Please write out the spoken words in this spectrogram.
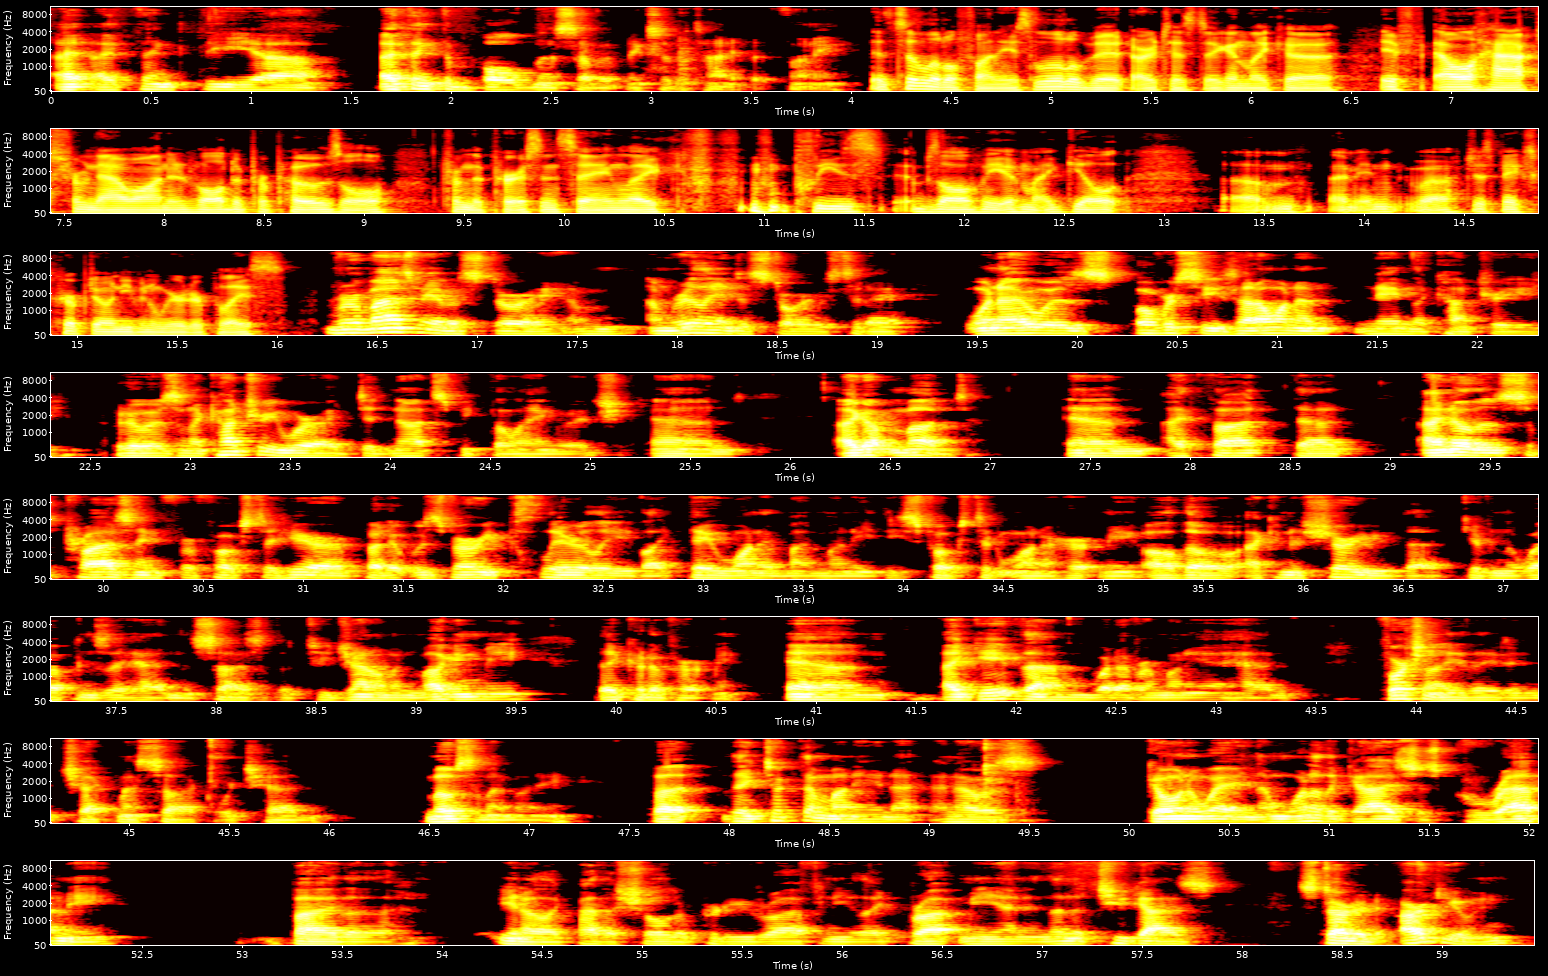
I, I think the uh, I think the boldness of it makes it a tiny bit funny. It's a little funny. It's a little bit artistic, and like a uh, if L hacks from now on involved a proposal from the person saying like, "Please absolve me of my guilt." Um, I mean, well, just makes crypto an even weirder place. reminds me of a story. I'm I'm really into stories today. When I was overseas, I don't want to name the country, but it was in a country where I did not speak the language, and I got mugged. And I thought that I know this is surprising for folks to hear, but it was very clearly like they wanted my money. These folks didn't want to hurt me. Although I can assure you that given the weapons they had and the size of the two gentlemen mugging me, they could have hurt me. And I gave them whatever money I had. Fortunately, they didn't check my sock, which had most of my money, but they took the money and I, and I was going away. And then one of the guys just grabbed me by the, you know, like by the shoulder pretty rough. And he like brought me in. And then the two guys started arguing.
